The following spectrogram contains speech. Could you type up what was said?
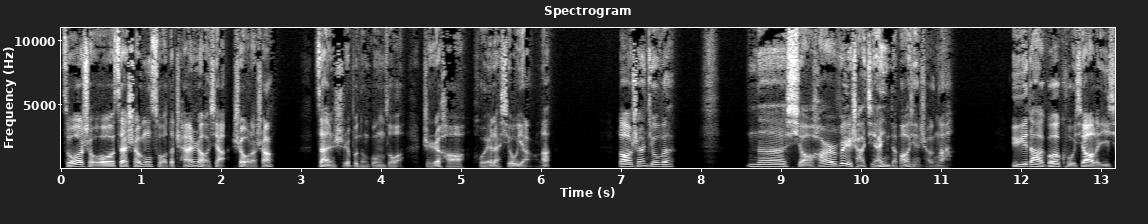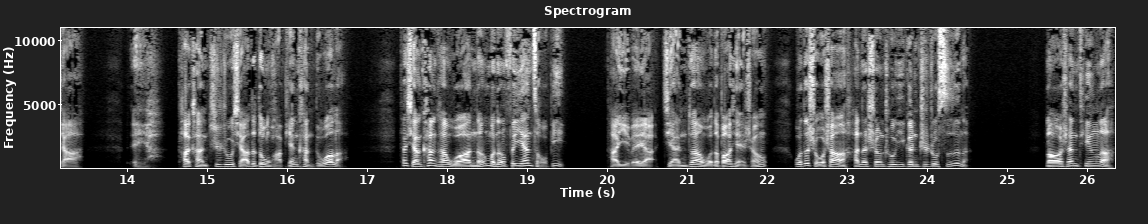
左手在绳索的缠绕下受了伤，暂时不能工作，只好回来休养了。老山就问：“那小孩为啥剪你的保险绳啊？”于大国苦笑了一下：“哎呀，他看蜘蛛侠的动画片看多了，他想看看我能不能飞檐走壁。他以为啊，剪断我的保险绳，我的手上还能生出一根蜘蛛丝呢。”老山听了，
